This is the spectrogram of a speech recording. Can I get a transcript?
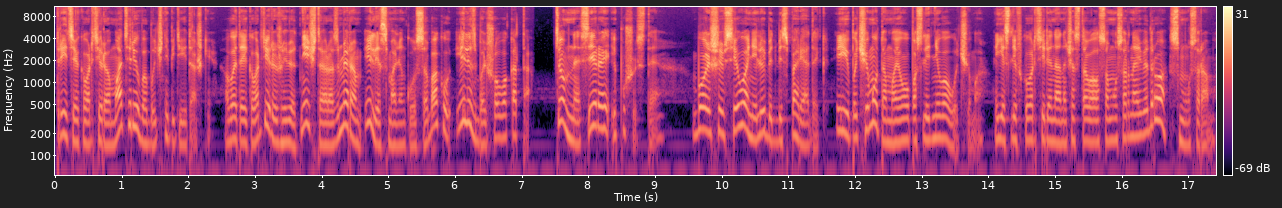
Третья квартира матери в обычной пятиэтажке. В этой квартире живет нечто размером или с маленькую собаку, или с большого кота. Темная, серая и пушистая. Больше всего не любит беспорядок. И почему-то моего последнего отчима. Если в квартире на ночь оставался мусорное ведро с мусором,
